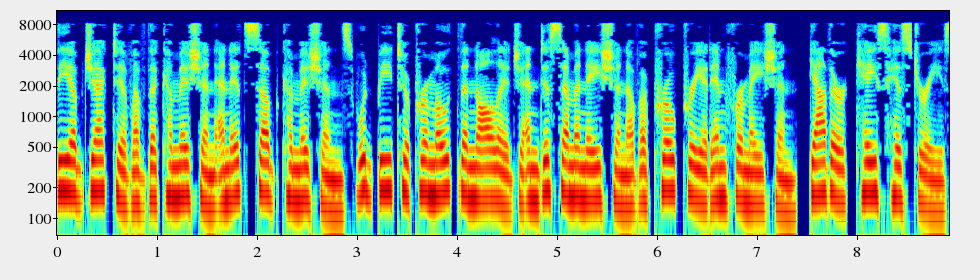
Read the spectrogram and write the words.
The objective of the Commission and its sub-commissions would be to promote the knowledge and dissemination of appropriate information, gather case histories,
